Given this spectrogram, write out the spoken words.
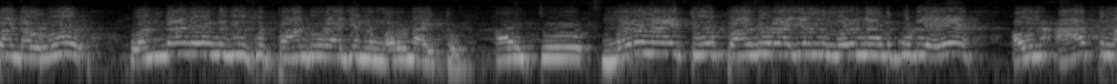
ಪಾಂಡವರು ಒಂದಾನ ಒಂದು ದಿವಸ ಪಾಂಡುರಾಜನ ಮರಣ ಆಯ್ತು. ಆಯ್ತು. ಮರಣ ಆಯ್ತು ಪಾಂಡುರಾಜನ ಮರಣ ಆದ ಕೂಡಲೇ ಅವನ ಆತ್ಮ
